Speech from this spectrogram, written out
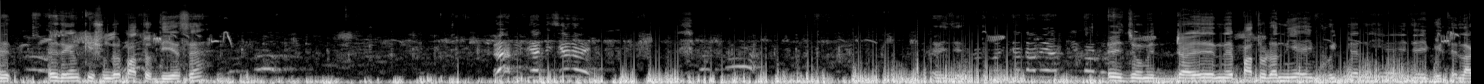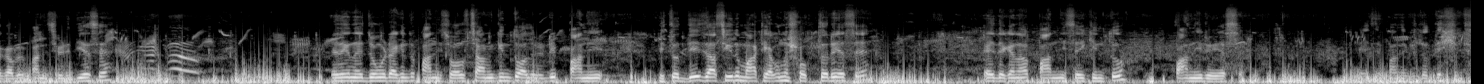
এই- দেখেন কি সুন্দর পাথর দিয়েছে। এই যে, এই জমিটা পাথরটা নিয়ে, এই ভুইতে নিয়ে, এই যে এই ভুইতে লাগাবে, পানি ছেড়ে দিয়েছে। এই দেখেন, এই জমিটা কিন্তু পানি চলছে। আমি কিন্তু অলরেডি পানি ভিতর দিয়ে যাচ্ছি, কিন্তু মাটি এখনও শক্ত রয়েছে। এই দেখেন, আমার পানি নিচেই কিন্তু পানি রয়েছে। এই যে পানির ভিতর দিয়ে কিন্তু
